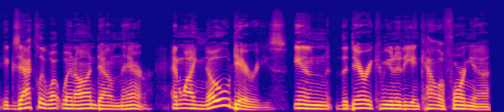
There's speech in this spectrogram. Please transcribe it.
exactly what went on down there and why no dairies in the dairy community in California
